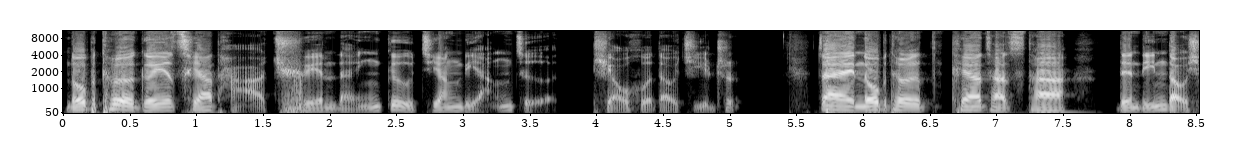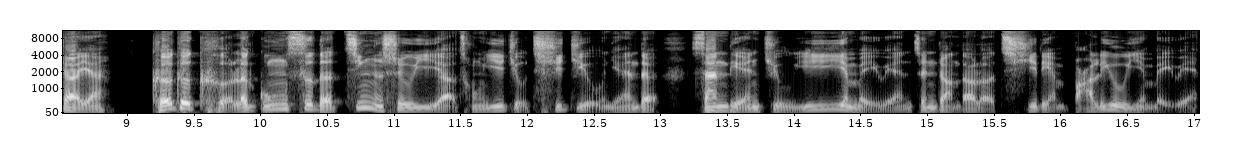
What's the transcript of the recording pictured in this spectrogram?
罗伯特·格耶茨亚塔却能够将两者调和到极致。在罗伯特·凯尔查斯塔的领导下呀，可口可乐公司的净收益啊，从1979年的3.91亿美元增长到了7.86亿美元，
